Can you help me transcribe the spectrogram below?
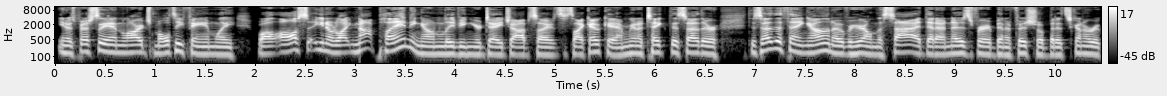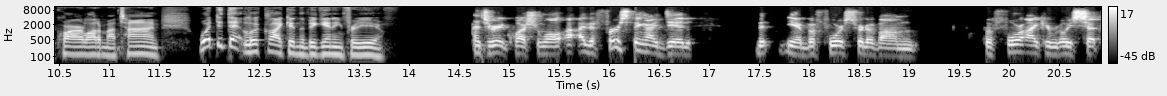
you know especially in large multifamily while also you know like not planning on leaving your day job so it's like okay i'm going to take this other this other thing on over here on the side that i know is very beneficial but it's going to require a lot of my time. What did that look like in the beginning for you? That's a great question. Well I, the first thing i did that you know before sort of um before I could really set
